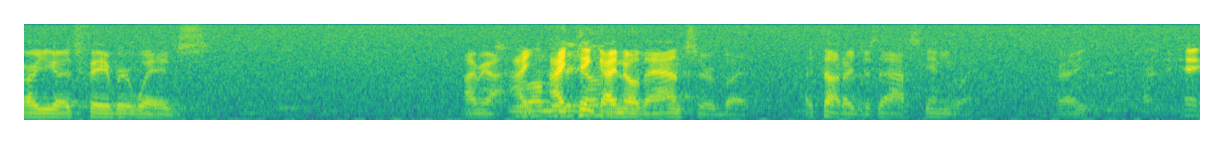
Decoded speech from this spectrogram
are you guys' favorite waves? I mean, I, me I think go? I know the answer, but I thought I'd just ask anyway, right? Hey,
